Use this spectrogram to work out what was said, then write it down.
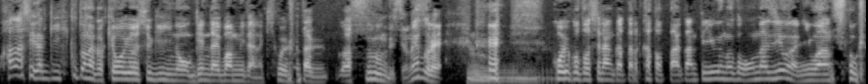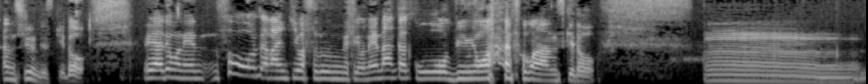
話だけ聞くとなんか教養主義の現代版みたいな聞こえ方がするんですよね、それ。うんこういうことを知らんかったら語ったらあかんっていうのと同じようなニュアンスを感じるんですけど、いや、でもね、そうじゃない気はするんですよね。なんかこう、微妙なとこなんですけど、うーん、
